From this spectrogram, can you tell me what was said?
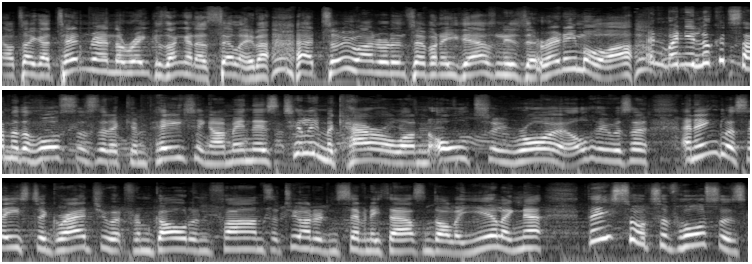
I'll take a 10 round the ring because I'm going to sell him at 270,000. Is there any more? And when you look at some of the horses that are competing, I mean, there's Tilly McCarroll on All Too Royal, who was a, an Inglis Easter graduate from Golden Farms, a $270,000 yearling. Now, these sorts of horses,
